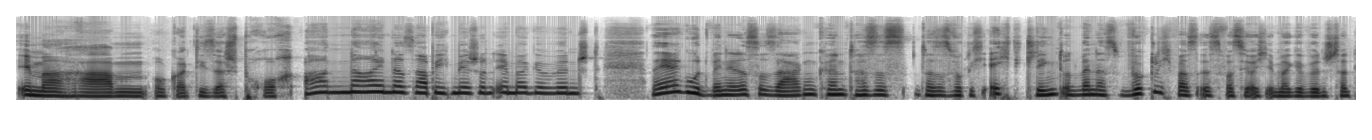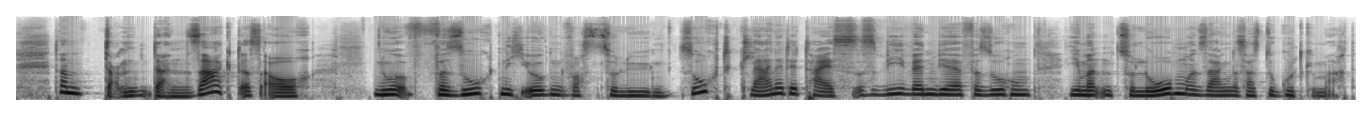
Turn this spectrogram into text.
immer haben. Oh Gott, dieser Spruch. Oh nein, das habe ich mir schon immer gewünscht. Naja gut, wenn ihr das so sagen könnt, dass es, dass es wirklich echt klingt und wenn das wirklich was ist, was ihr euch immer gewünscht habt, dann, dann, dann sagt das auch. Nur versucht nicht irgendwas zu lügen. Sucht kleine Details. Es ist wie wenn wir versuchen, jemanden zu loben und sagen, das hast du gut gemacht.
